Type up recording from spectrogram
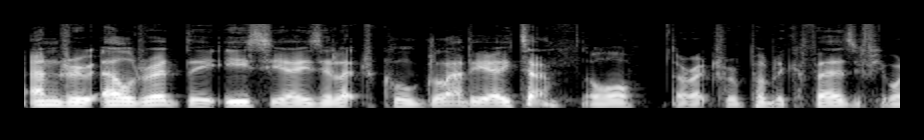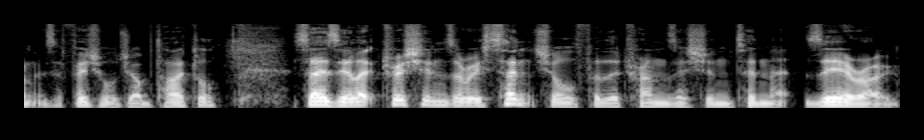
Andrew Eldred, the ECA's electrical gladiator, or Director of Public Affairs if you want his official job title, says electricians are essential for the transition to net zero.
